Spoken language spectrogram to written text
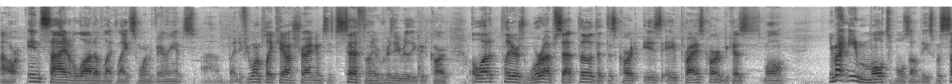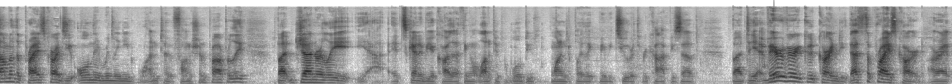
or inside of a lot of like Lightsworn variants. Uh, but if you want to play Chaos Dragons, it's definitely a really, really good card. A lot of players were upset though that this card is a prize card because, well, you might need multiples of these. With some of the prize cards, you only really need one to function properly. But generally, yeah, it's going to be a card that I think a lot of people will be wanting to play like maybe two or three copies of. But yeah, very, very good card indeed. That's the prize card, all right?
